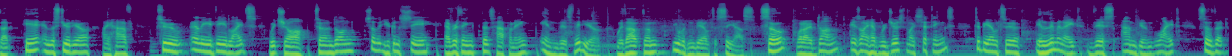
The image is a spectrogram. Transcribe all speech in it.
that here in the studio, I have two LED lights which are turned on so that you can see everything that's happening in this video. Without them, you wouldn't be able to see us. So what I've done is I have reduced my settings to be able to eliminate this ambient light so that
